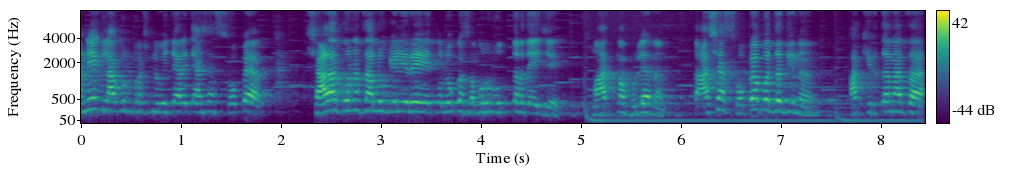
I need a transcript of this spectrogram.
अनेक लागून प्रश्न विचारायचे अशा सोप्या शाळा कोणा चालू केली रे? तर लोक समोरून उत्तर द्यायचे महात्मा फुल्यानं. तर अशा सोप्या पद्धतीनं हा कीर्तनाचा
